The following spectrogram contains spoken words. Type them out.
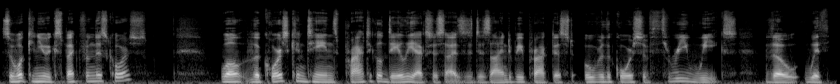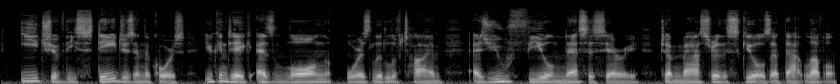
So, what can you expect from this course? Well, the course contains practical daily exercises designed to be practiced over the course of three weeks, though, with each of these stages in the course, you can take as long or as little of time as you feel necessary to master the skills at that level.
